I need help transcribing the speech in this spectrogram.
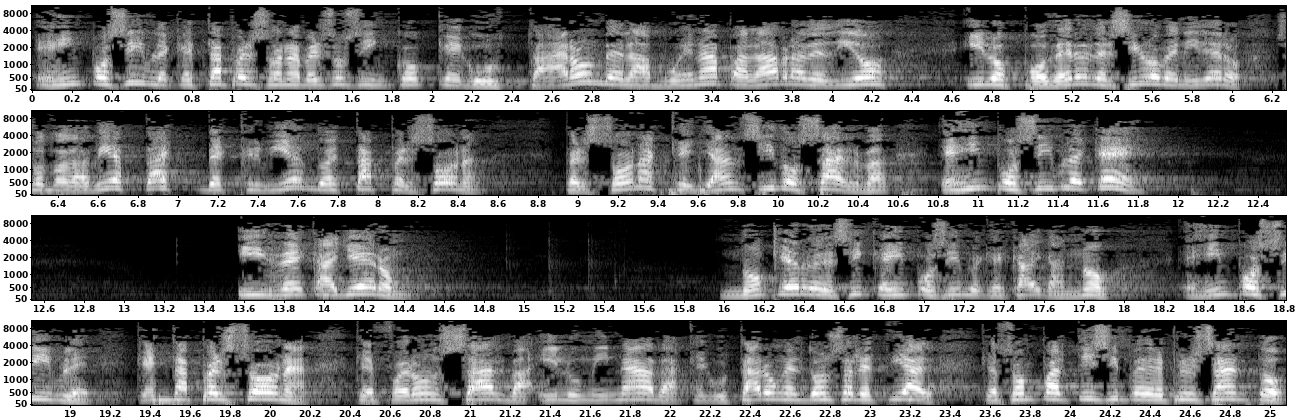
es imposible que estas personas, verso 5, que gustaron de la buena palabra de Dios y los poderes del siglo venidero, so, todavía está describiendo estas personas, personas que ya han sido salvas, es imposible que. Y recayeron. No quiere decir que es imposible que caigan, no. Es imposible que estas personas que fueron salvas, iluminadas, que gustaron el don celestial, que son partícipes del Espíritu Santo,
